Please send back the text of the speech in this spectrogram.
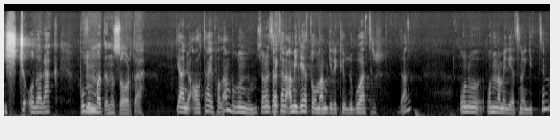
işçi olarak bulunmadınız orada. Yani 6 ay falan bulundum. Sonra zaten Peki. ameliyat olmam gerekiyordu Guatır'dan. Onu onun ameliyatına gittim.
